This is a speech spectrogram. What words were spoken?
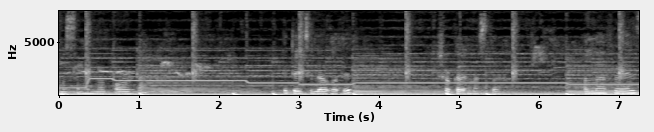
মুসলমান পরোটা এটাই ছিল আমাদের সকালের নাস্তা আল্লাহ হাফেজ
